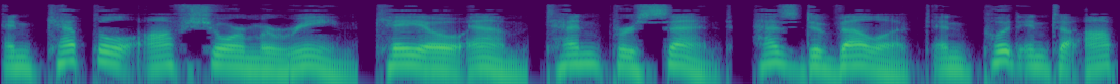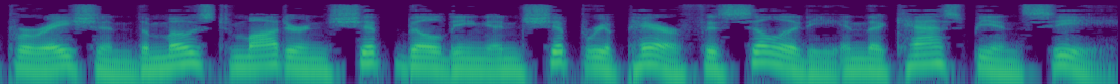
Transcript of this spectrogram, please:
and Keppel Offshore Marine (KOM) 10%, has developed and put into operation the most modern shipbuilding and ship repair facility in the Caspian Sea.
